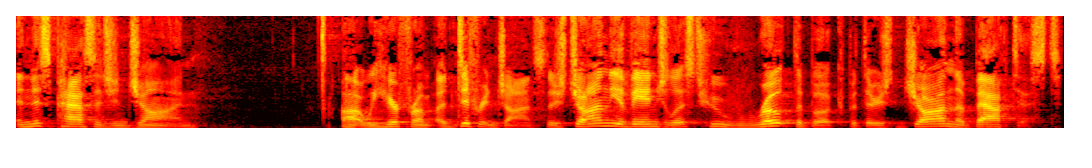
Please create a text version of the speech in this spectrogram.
In this passage in John, uh, we hear from a different John. So there's John the evangelist who wrote the book, but there's John the Baptist.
